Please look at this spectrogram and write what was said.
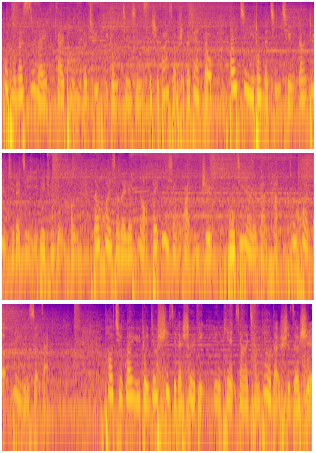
不同的思维在同一个躯体中进行四十八小时的战斗。当记忆中的亲情让占据的记忆变成永恒，当幻想的人脑被意象化移植，不禁让人感叹科幻的魅力所在。抛去关于拯救世界的设定，影片想要强调的实则是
